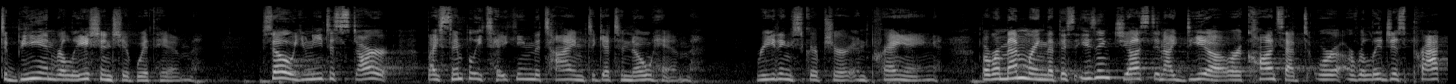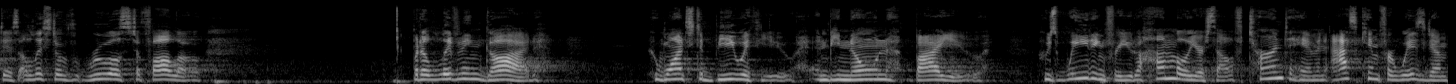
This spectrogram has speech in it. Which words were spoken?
to be in relationship with him. So you need to start by simply taking the time to get to know Him, reading Scripture and praying, but remembering that this isn't just an idea or a concept or a religious practice, a list of rules to follow, but a living God who wants to be with you and be known by you, who's waiting for you to humble yourself, turn to Him, and ask Him for wisdom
